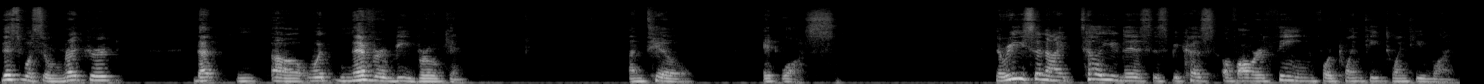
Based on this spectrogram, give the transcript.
This was a record that uh, would never be broken until it was. The reason I tell you this is because of our theme for 2021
